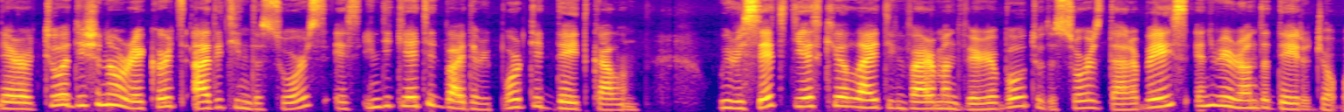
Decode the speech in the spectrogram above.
there are two additional records added in the source as indicated by the reported date column. We reset the SQLite environment variable to the source database and rerun the data job.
